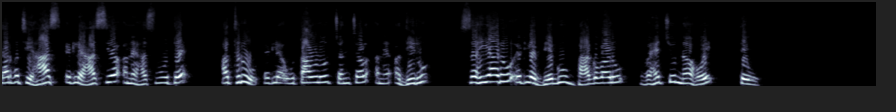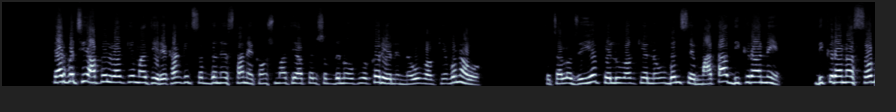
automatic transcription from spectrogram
ત્યાર પછી હાસ એટલે હાસ્ય અને હસવું તે અથરું એટલે ઉતાવળું, ચંચળ અને અધીરું. સહિયારું એટલે ભેગું, ભાગવાળું, વહેંચ્યું ન હોય તેવું. ત્યાર પછી આપેલ વાક્યમાંથી રેખાંકિત શબ્દને સ્થાને કૌંસમાંથી આપેલ શબ્દનો ઉપયોગ કરી અને નવું વાક્ય બનાવો. તો ચાલો જોઈએ પેલું વાક્ય નવું બનશે. માતા દીકરાને, દીકરાના સબ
